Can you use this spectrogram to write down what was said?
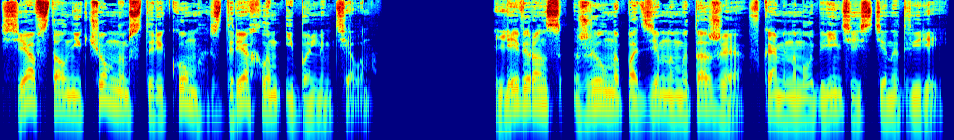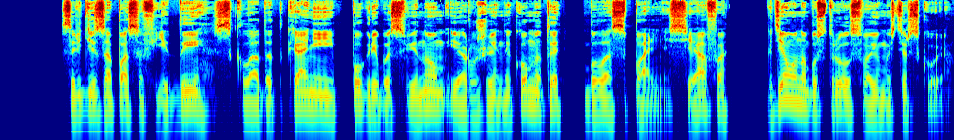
Сиав стал никчемным стариком с дряхлым и больным телом. Леверанс жил на подземном этаже, в каменном лабиринте из стены дверей. Среди запасов еды, склада тканей, погреба с вином и оружейной комнаты была спальня Сиафа, где он обустроил свою мастерскую.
